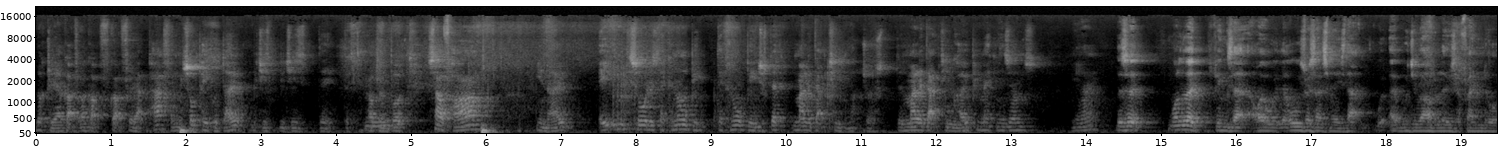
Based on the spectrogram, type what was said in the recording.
luckily I got I got got through that path, and some people don't, which is which is the, the problem. Mm. But self harm, you know, eating disorders, they can all be they can all be just maladaptive, not just the maladaptive mm. coping mechanisms, you know. There's a one of the things that I always, that always resonates to me is that uh, would you rather lose a friend or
